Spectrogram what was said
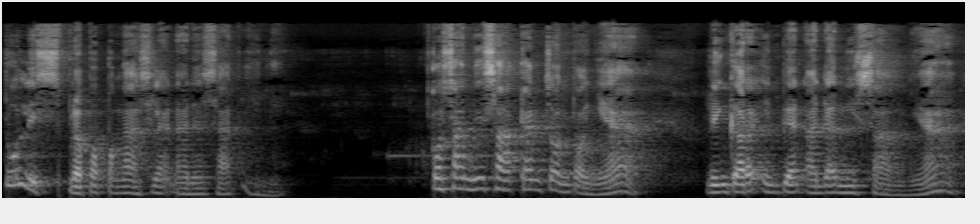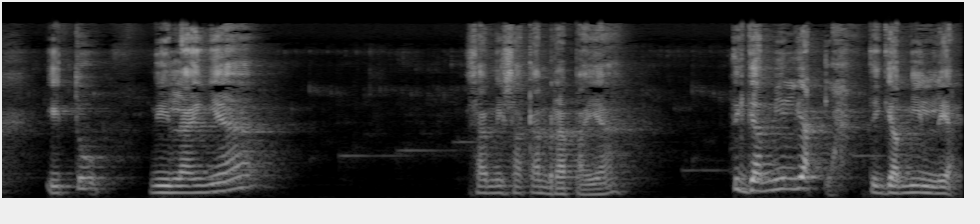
Tulis berapa penghasilan Anda saat ini. Saya misalkan contohnya, lingkaran impian Anda misalnya itu nilainya saya misalkan berapa ya? 3 miliar lah, 3 miliar.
